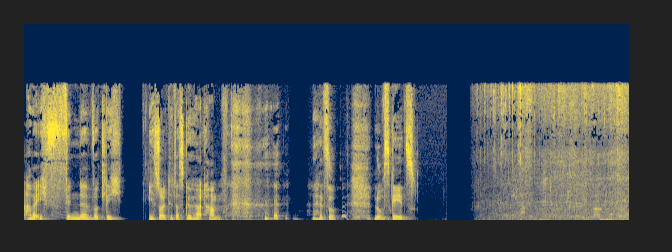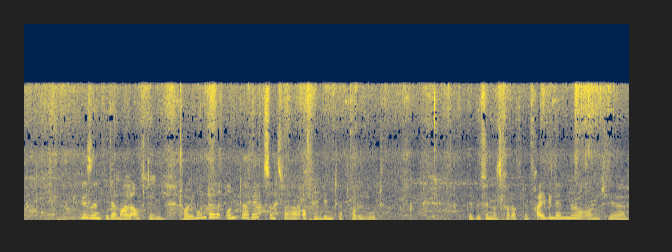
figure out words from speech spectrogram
Aber ich finde wirklich, ihr solltet das gehört haben. also, los geht's. Wir sind wieder mal auf dem Tollwut unterwegs und zwar auf dem Winter Tollwut. Wir befinden uns gerade auf dem Freigelände und wir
